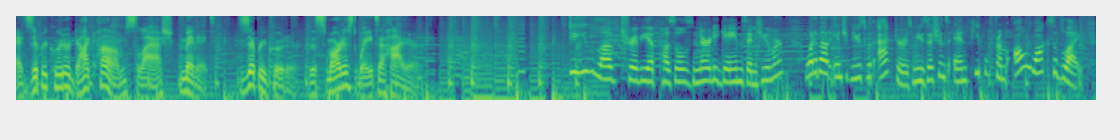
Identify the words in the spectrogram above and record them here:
at ziprecruiter.com slash minute. ZipRecruiter, the smartest way to hire. Do you love trivia, puzzles, nerdy games, and humor? What about interviews with actors, musicians, and people from all walks of life?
